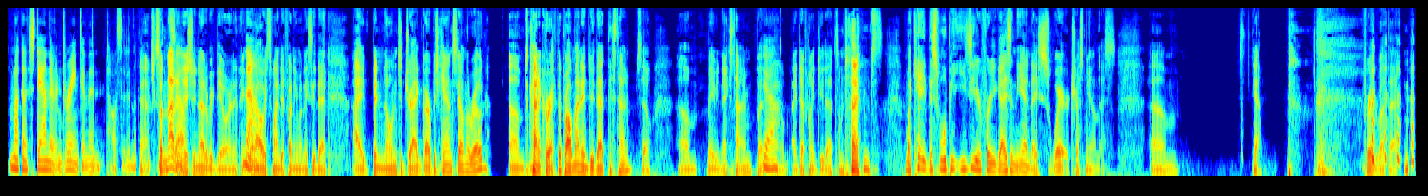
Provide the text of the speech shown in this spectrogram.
I'm not going to stand there and drink and then toss it in the Mm-hmm. Yeah, garbage. so can, not an issue, not a big deal or anything. No. But I always find it funny when I see that. I've been known to drag garbage cans down the road um, to kind of correct the problem. I didn't do that this time, so Um, maybe next time, but Yeah. um, I definitely do that sometimes. I'm like, hey, this will be easier for you guys in the end. I swear. Trust me on this. Um, yeah. Forget about that.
